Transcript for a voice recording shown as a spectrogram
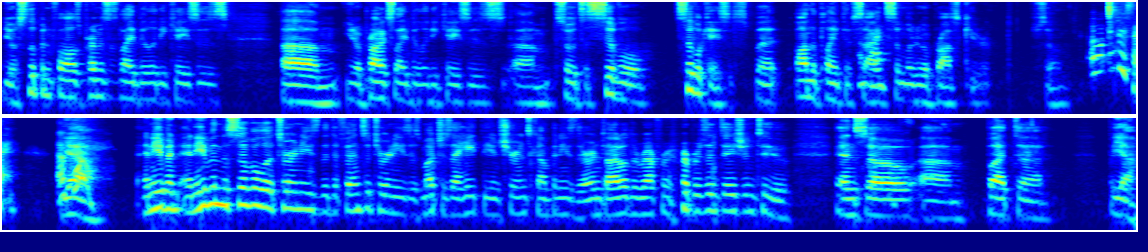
you know slip and falls, premises liability cases, um, you know products liability cases. Um, so it's a civil civil cases, but on the plaintiff okay. side, similar to a prosecutor. So. Oh, interesting. Okay. Yeah and even and even the civil attorneys, the defense attorneys, as much as I hate the insurance companies, they're entitled to rep- representation too. And so, um, but uh, but yeah,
